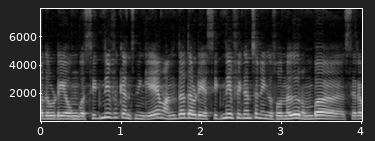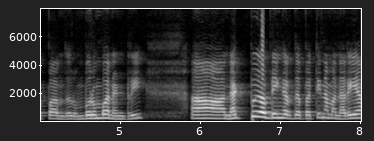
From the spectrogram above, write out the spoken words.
அதோடைய உங்கள் சிக்னிஃபிகன்ஸ் நீங்கள் ஏன் வந்ததோடைய சிக்னிஃபிகன்ஸும் நீங்கள் சொன்னது ரொம்ப சிறப்பாக இருந்தது. ரொம்ப ரொம்ப நன்றி. நட்பு அப்படிங்கிறத பற்றி நம்ம நிறையா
